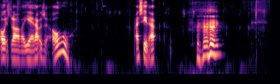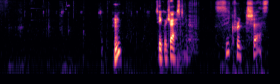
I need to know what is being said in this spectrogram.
Oh, it's lava. Yeah, that was. Oh, I see that. Hmm? Secret chest. Secret chest.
